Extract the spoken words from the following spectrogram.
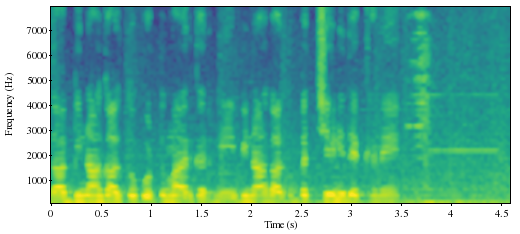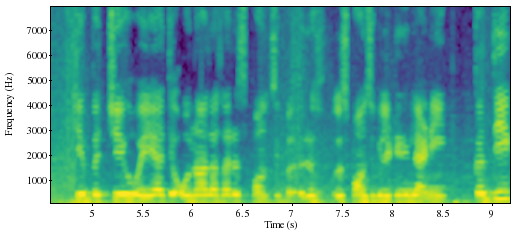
ਦਾ ਬਿਨਾਂ ਗੱਲ ਤੋਂ ਕੁੱਟ ਮਾਰ ਕਰਨੀ, ਬਿਨਾਂ ਗੱਲ ਤੋਂ ਬੱਚੇ ਨਹੀਂ ਦੇਖਣੇ। ਜੇ ਬੱਚੇ ਹੋਏ ਆ ਤੇ ਉਹਨਾਂ ਦਾ ਸਰ ਰਿਸਪੌਂਸਿਬਿਲਿਟੀ ਨਹੀਂ ਲੈਣੀ। ਕਦੀ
